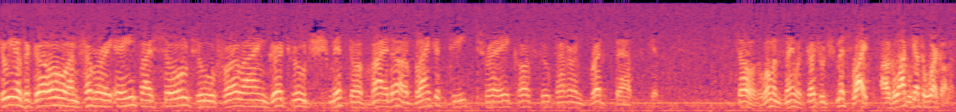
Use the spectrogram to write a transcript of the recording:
Two years ago, on February 8th, I sold to Fräulein Gertrude Schmidt of Vida a blanket, tea tray, corkscrew platter, and bread basket. So, the woman's name was Gertrude Schmidt? Right. I'll go out and get to work on it.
